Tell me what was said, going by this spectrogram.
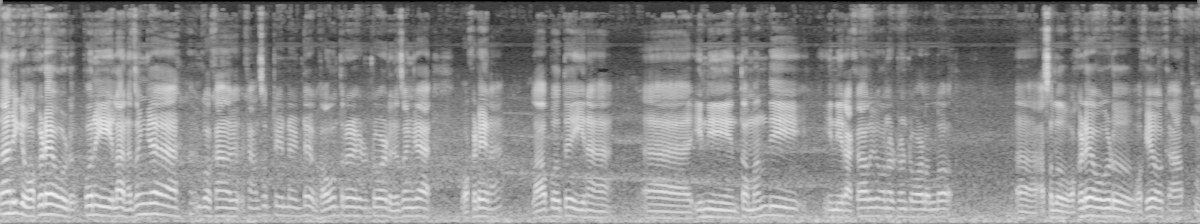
దానికి ఒకడే వాడు. పోనీ ఇలా నిజంగా ఇంకో కా- కాన్సెప్ట్ ఏంటంటే భగవంతుడు అనేటువంటి వాడు నిజంగా ఒకడేనా? లేకపోతే ఈయన ఇన్ని ఇంతమంది ఇన్ని రకాలుగా ఉన్నటువంటి వాళ్ళల్లో అసలు ఒకడే ఒకడు ఒకే ఒక ఆత్మ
